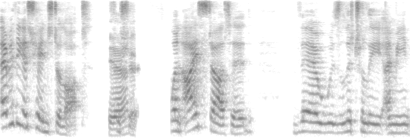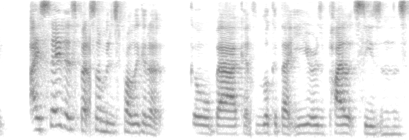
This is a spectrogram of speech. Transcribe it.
Everything has changed a lot, yeah. for sure. When I started, there was literally, I mean, I say this, but somebody's probably going to go back and look at that year's pilot seasons.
